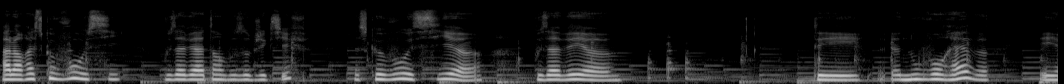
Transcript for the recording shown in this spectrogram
Alors, est-ce que vous aussi, vous avez atteint vos objectifs? Est-ce que vous aussi, euh, vous avez euh, des euh, nouveaux rêves Et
